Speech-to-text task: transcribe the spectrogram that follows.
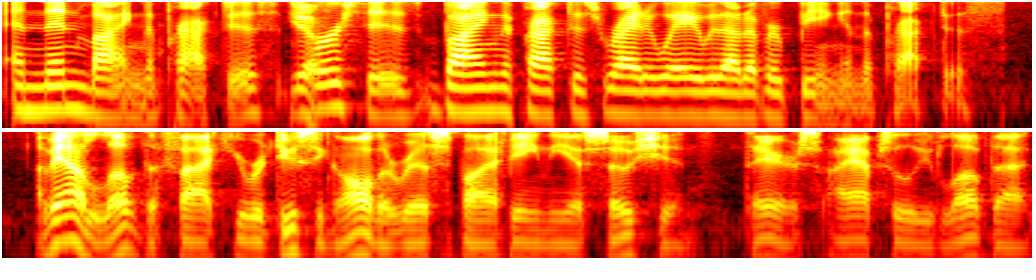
and then buying the practice Yeah. versus buying the practice right away without ever being in the practice. I mean, I love the fact you're reducing all the risks by being the associate there. So I absolutely love that.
